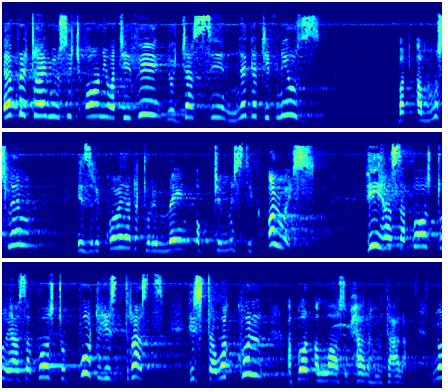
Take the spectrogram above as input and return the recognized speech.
Every time you switch on your TV, you just see negative news. But a Muslim is required to remain optimistic always. He has supposed to, he has supposed to put his trust, his tawakkul upon Allah subhanahu wa ta'ala. No,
